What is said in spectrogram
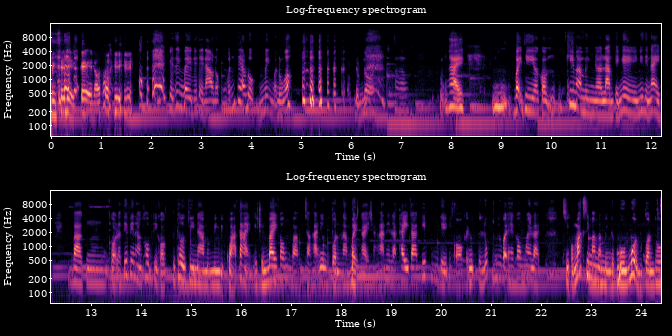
mình sẽ để kệ nó thôi. Cái gì bền thì thể nào nó cũng vẫn theo đuổi mình mà đúng không? Đúng rồi. À, cũng hay. Vậy thì ờ, có khi mà mình ờ, làm cái nghề như thế này và gọi là tiếp viên hàng không thì có cái thời kỳ nào mà mình bị quá tải cái chuyến bay không? Và chẳng hạn như một tuần làm 7 ngày chẳng hạn hay là thay ca kíp như thế thì có cái những cái lúc như vậy hay không? Hay là chỉ có maximum là mình được 4 buổi một tuần thôi?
